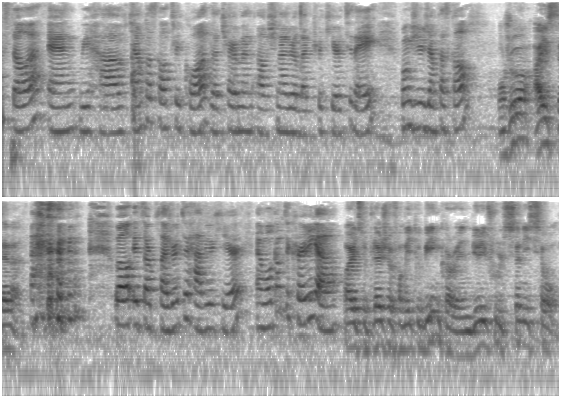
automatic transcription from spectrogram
I'm Stella, and we have Jean-Pascal Tricois, the chairman of Schneider Electric here today. Bonjour, Jean-Pascal. Bonjour, hi Stella. well, it's our pleasure to have you here, and welcome to Korea. Well, it's a pleasure for me to be in Korea, in beautiful sunny Seoul.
